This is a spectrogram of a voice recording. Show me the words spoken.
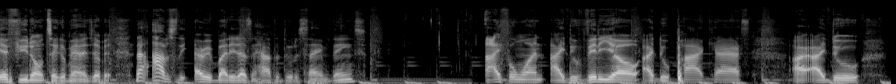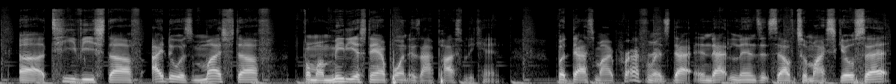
if you don't take advantage of it. Now, obviously, everybody doesn't have to do the same things. I, for one, I do video, I do podcasts, I, I do uh, TV stuff. I do as much stuff from a media standpoint as I possibly can. But that's my preference. That and that lends itself to my skill set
